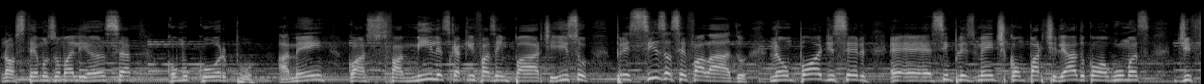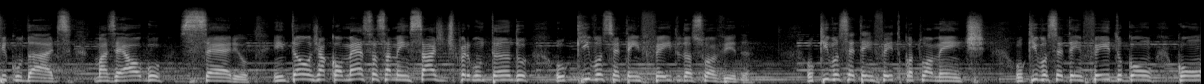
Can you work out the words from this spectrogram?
nós temos uma aliança como corpo, amém? Com as famílias que aqui fazem parte. Isso precisa ser falado, não pode ser é, é, simplesmente compartilhado com algumas dificuldades, mas é algo sério. Então eu já começo essa mensagem te perguntando: o que você tem feito da sua vida? O que você tem feito com a tua mente? o que você tem feito com, com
